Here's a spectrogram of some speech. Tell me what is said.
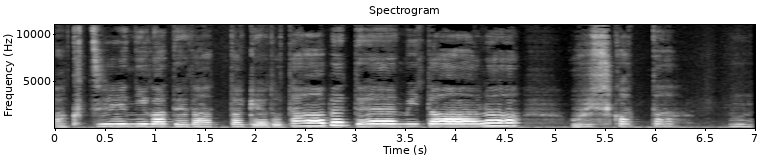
パクチー苦手だったけど食べてみたら美味しかった。うん。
